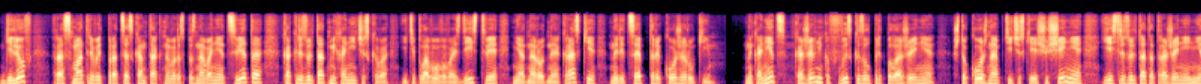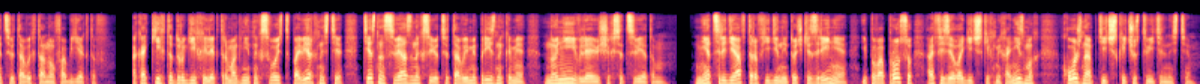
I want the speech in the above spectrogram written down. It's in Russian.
Гилев рассматривает процесс контактного распознавания цвета как результат механического и теплового воздействия неоднородной окраски на рецепторы кожи руки. Наконец, Кожевников высказал предположение, что кожно-оптические ощущения есть результат отражения нецветовых тонов объектов. А каких-то других электромагнитных свойств поверхности, тесно связанных с ее цветовыми признаками, но не являющихся цветом. Нет среди авторов единой точки зрения и по вопросу о физиологических механизмах кожно-оптической чувствительности.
